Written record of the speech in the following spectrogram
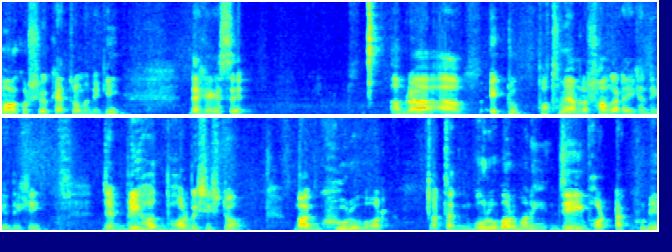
মহাকর্ষীয় ক্ষেত্র মানে কি? দেখা গেছে আমরা একটু প্রথমে আমরা সংজ্ঞাটা এখান থেকে দেখি, যে বৃহৎ ভর বিশিষ্ট বা গুরুভর অর্থাৎ গুরুভর মানে যেই ভরটা খুবই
